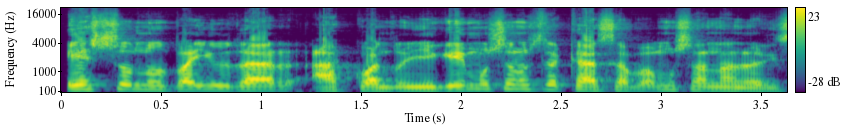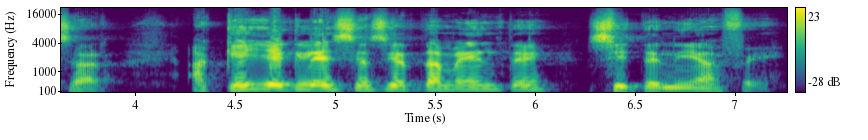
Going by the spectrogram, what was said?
eso nos va a ayudar a cuando lleguemos a nuestra casa, vamos a analizar. Aquella iglesia ciertamente sí tenía fe.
